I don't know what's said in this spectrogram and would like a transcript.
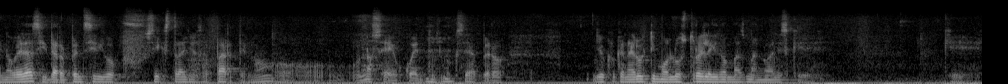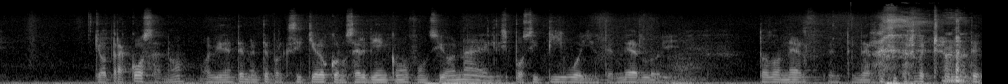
que novelas y de repente sí digo, sí extraño esa parte, ¿no? O, no sé, o cuentos, lo que sea, pero yo creo que en el último lustro he leído más manuales que, que, que otra cosa, ¿no? Evidentemente porque sí quiero conocer bien cómo funciona el dispositivo y entenderlo y todo nerd entender perfectamente.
